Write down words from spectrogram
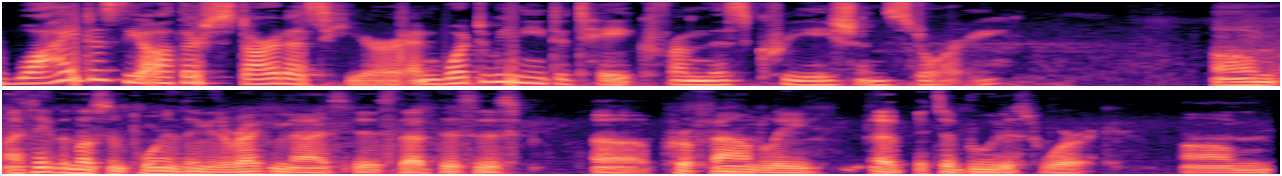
why does the author start us here, and what do we need to take from this creation story? Um, I think the most important thing to recognize is that this is uh, profoundly uh, it's a Buddhist work. Um,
